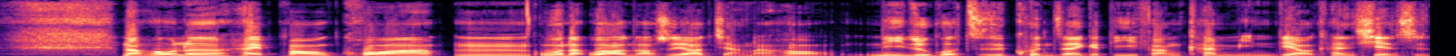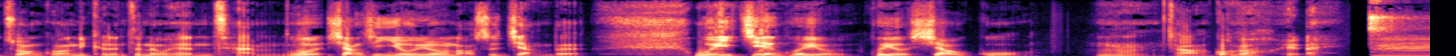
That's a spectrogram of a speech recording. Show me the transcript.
然后呢，还包括嗯，我老我老师要讲了哈，你如果只是困在一个地方看民调、看现实状况，你可能真的会很惨。我相信游泳老师讲的违建会有会有效果。嗯，好，广告回来。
